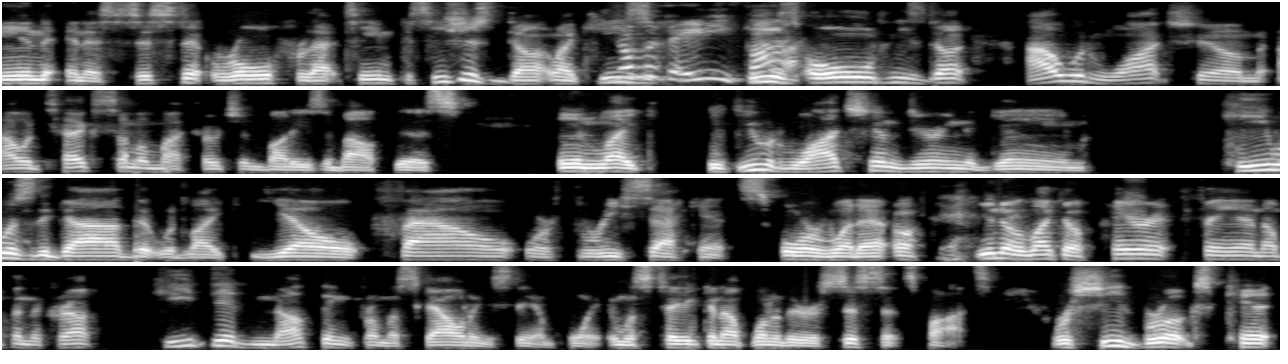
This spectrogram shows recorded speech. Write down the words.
in an assistant role for that team because he's just done. Like he's, he's he's old. He's done. I would watch him. I would text some of my coaching buddies about this. And like, if you would watch him during the game, he was the guy that would like yell foul or three seconds or whatever, you know, like a parent fan up in the crowd. he did nothing from a scouting standpoint and was taking up one of their assistant spots. Rasheed Brooks can't,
